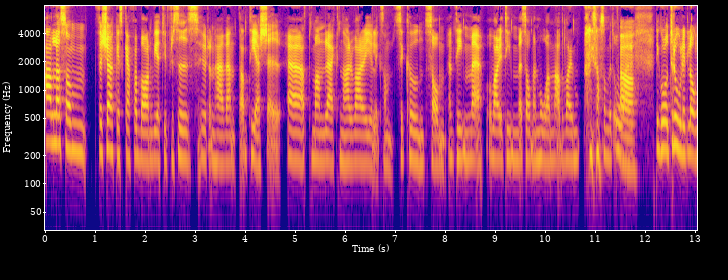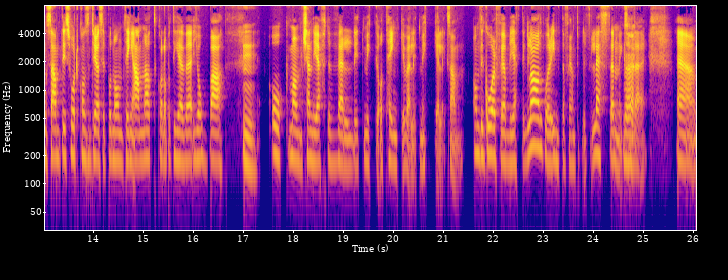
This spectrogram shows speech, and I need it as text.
alla som försöker skaffa barn vet ju precis hur den här väntan ter sig. Eh, att man räknar varje liksom, sekund som en timme och varje timme som en månad, varje, liksom, som ett år. Ja. Det går otroligt långsamt, det är svårt att koncentrera sig på någonting annat, kolla på tv, jobba. Mm. Och man känner ju efter väldigt mycket och tänker väldigt mycket. Liksom. Om det går får jag bli jätteglad, går det inte får jag inte bli för ledsen. Liksom, Nej. där. Eh,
